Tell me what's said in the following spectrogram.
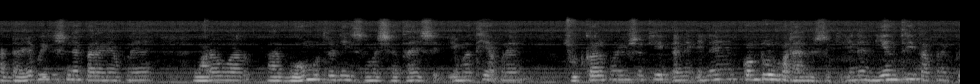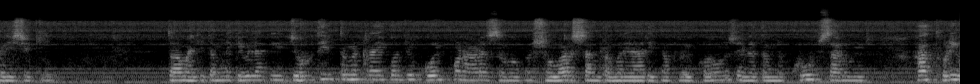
આ ડાયાબિટીસના કારણે આપણે વારંવાર આ ગૌમૂત્રની સમસ્યા થાય છે. એમાંથી આપણે છુટકારો પાડી શકીએ અને એને કંટ્રોલમાં રાખી શકીએ, એને નિયંત્રિત આપણે કરી શકીએ. તો આ માહિતી તમને કેવી લાગી? જરૂરથી તમે ટ્રાય કરજો. કોઈ પણ આળસ વગર સવાર સાંજ તમારે આ રીતના પ્રયોગ કરવાનો છે, એટલે તમને ખૂબ સારું હા, થોડી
